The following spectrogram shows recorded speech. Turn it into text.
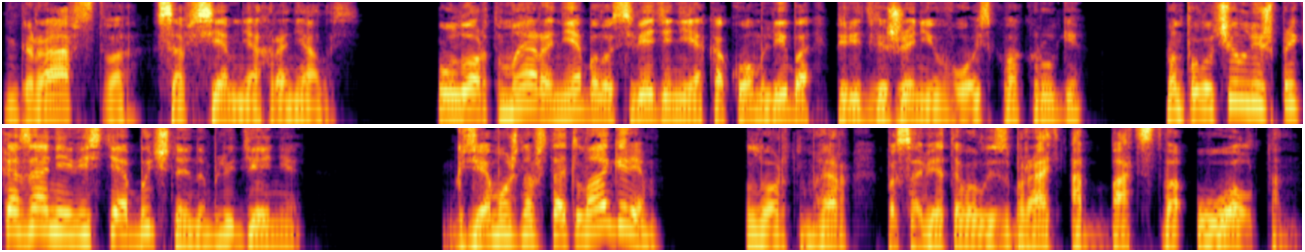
Графство совсем не охранялось. У лорд-мэра не было сведений о каком-либо передвижении войск в округе. Он получил лишь приказание вести обычное наблюдение. Где можно встать лагерем? Лорд-мэр посоветовал избрать аббатство Уолтон.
